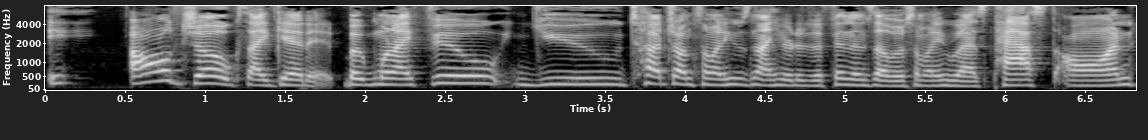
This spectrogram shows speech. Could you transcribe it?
it, all jokes, I get it. But when I feel you touch on somebody who's not here to defend themselves or somebody who has passed on,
